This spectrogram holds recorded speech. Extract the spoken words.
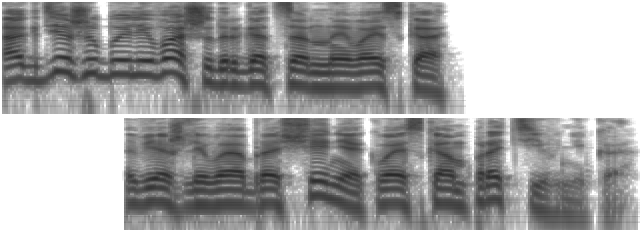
А где же были ваши драгоценные войска?» вежливое обращение к войскам противника.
